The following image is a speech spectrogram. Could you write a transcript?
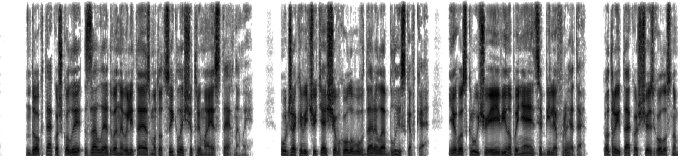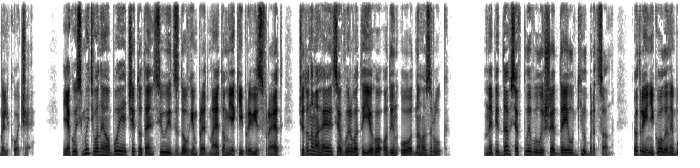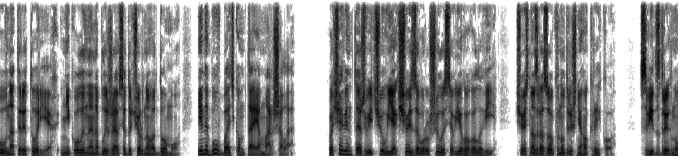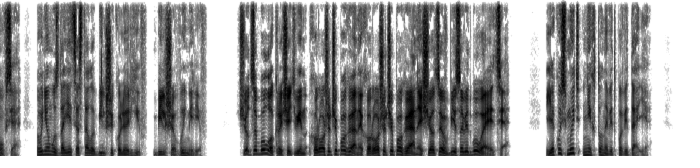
Док також, коли заледве не вилітає з мотоцикла, що тримає стегнами. У Джека відчуття, що в голову вдарила блискавка, його скручує, і він опиняється біля Фреда, котрий також щось голосно белькоче. Якусь мить вони обоє чи то танцюють з довгим предметом, який привіз Фред, чи то намагаються вирвати його один у одного з рук. Не піддався впливу лише Дейл Гілбертсон, котрий ніколи не був на територіях, ніколи не наближався до Чорного дому і не був батьком Тая Маршала. Хоча він теж відчув, як щось заворушилося в його голові, щось на зразок внутрішнього крику. Світ здригнувся, в ньому, здається, стало більше кольорів, більше вимірів. Що це було? кричить він. Хороше чи погане, хороше чи погане, що це в біса відбувається? Якусь мить ніхто не відповідає.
